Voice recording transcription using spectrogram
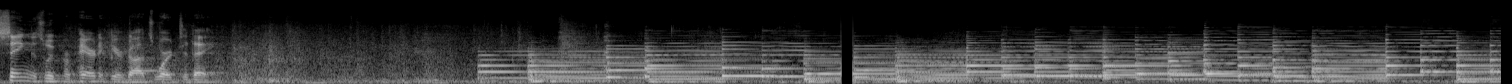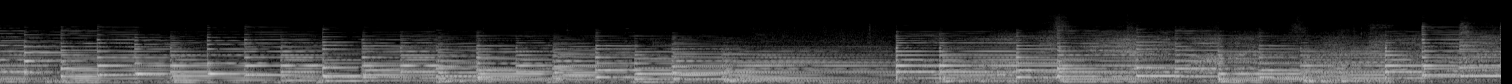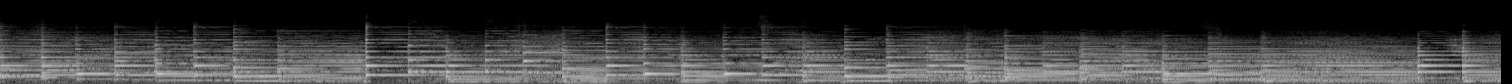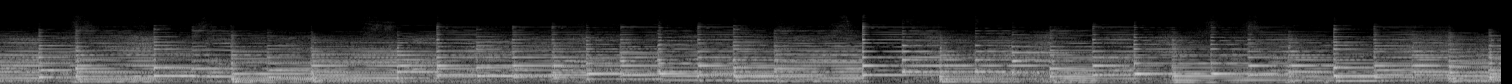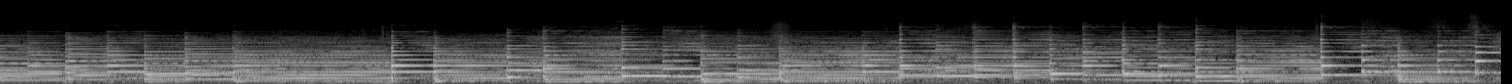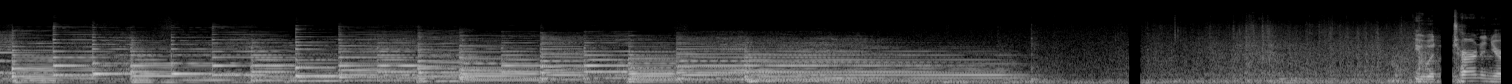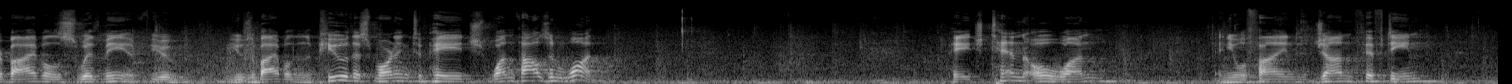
Sing as we prepare to hear God's word today. Turn in your Bibles with me, if you use a Bible in the pew this morning, to page 1001. Page 1001, and you will find John 15,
